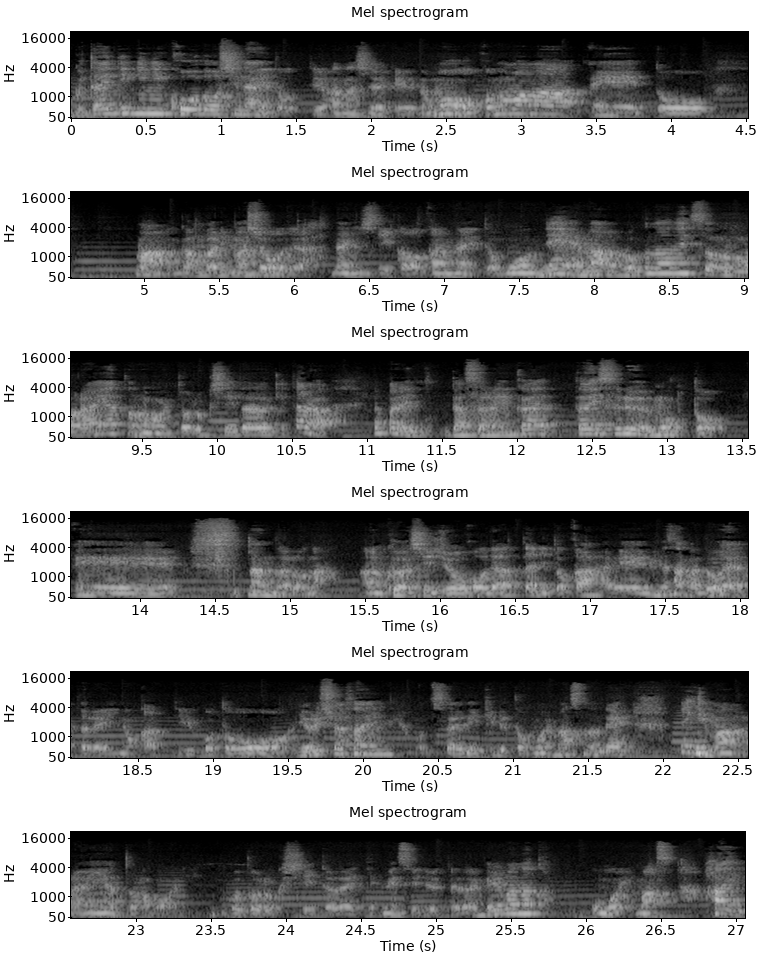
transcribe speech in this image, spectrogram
具体的に行動しないとっていう話だけれども、このまま、えっ、と、まあ頑張りましょうじゃ何していいかわかんないと思うんで、まあ僕のね、その LINE アットの方に登録していただけたら、やっぱり脱サラに対するもっと、えー、なんだろうな、詳しい情報であったりとか、えー皆さんがどうやったらいいのかっていうことを、より詳細にね、お伝えできると思いますので、ぜひまあ LINE アットの方にご登録していただいてメッセージをいただければなと思います。はい。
